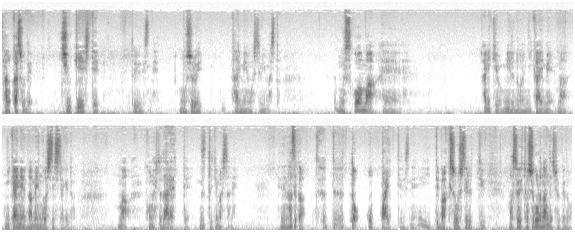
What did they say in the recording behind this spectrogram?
3箇所で中継してというですね、面白い対面をしてみました。息子はまあ、えー、兄貴を見るのは2回目。まあ、2回目は画面越しでしたけど、まあ、この人誰ってずっと言ってましたね。でなぜかずっとずっとおっぱいってですね、言って爆笑してるっていう、まあそういう年頃なんでしょうけど、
